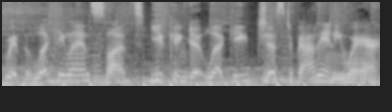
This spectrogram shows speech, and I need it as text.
With the Lucky Land slots, you can get lucky just about anywhere.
